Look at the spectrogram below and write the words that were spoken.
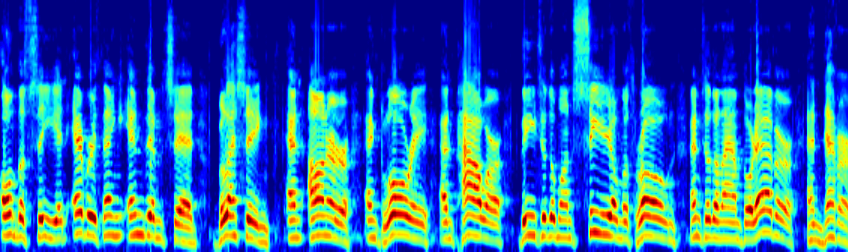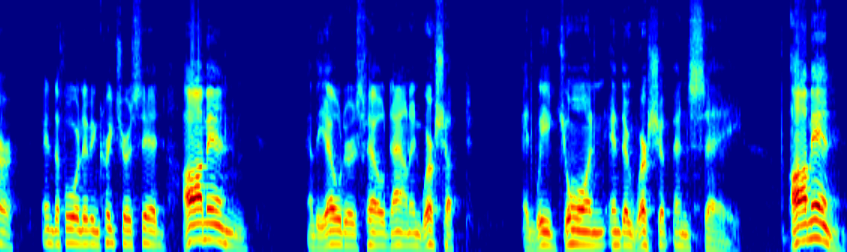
on the sea, and everything in them said, Blessing and honor and glory and power be to the one seated on the throne and to the Lamb forever and ever. And the four living creatures said, Amen. And the elders fell down and worshiped. And we join in their worship and say, Amen.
